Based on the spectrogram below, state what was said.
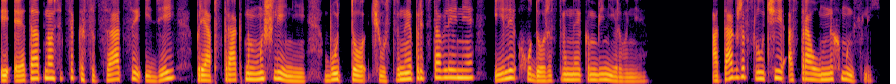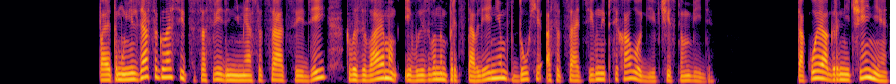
И это относится к ассоциации идей при абстрактном мышлении, будь то чувственное представление или художественное комбинирование, а также в случае остроумных мыслей. Поэтому нельзя согласиться со сведениями ассоциации идей к вызываемым и вызванным представлениям в духе ассоциативной психологии в чистом виде. Такое ограничение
